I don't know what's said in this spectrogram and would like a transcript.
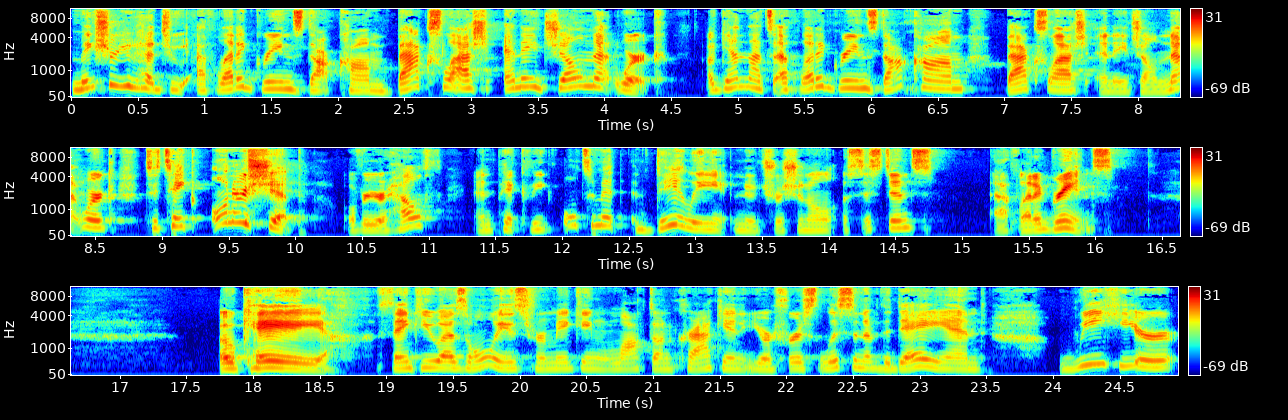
make sure you head to athleticgreens.com backslash NHL network. Again, that's athleticgreens.com backslash NHL network to take ownership over your health and pick the ultimate daily nutritional assistance, Athletic Greens. Okay. Thank you, as always, for making Locked on Kraken your first listen of the day. And we here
